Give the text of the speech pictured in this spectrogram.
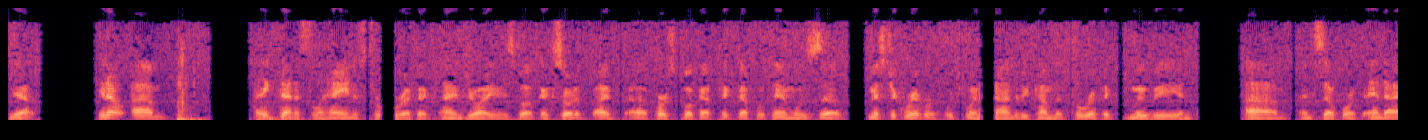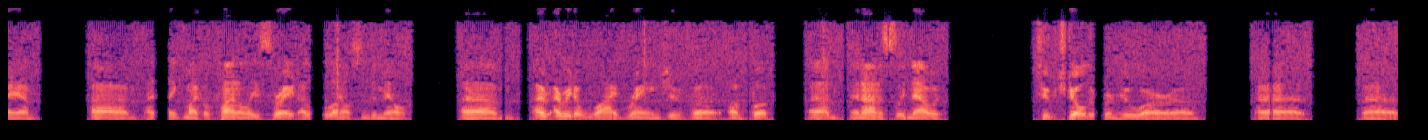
Yeah. You know, um, I think Dennis Lehane is terrific. I enjoy his book. I sort of, I, uh, first book I picked up with him was uh, Mystic River, which went on to become the terrific movie and um, and so forth. And I, um, um, I think Michael Connelly's great. I love Nelson DeMille. Um, I, I read a wide range of uh, of books, um, and honestly, now with two children who are uh, uh, uh,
